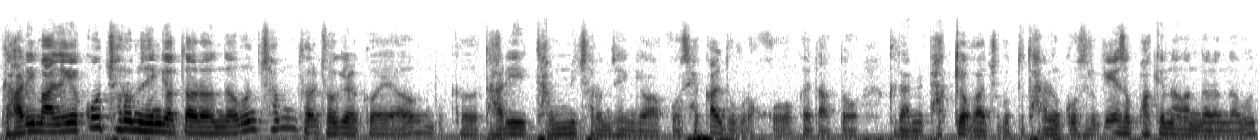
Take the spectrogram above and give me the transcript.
달이 만약에 꽃처럼 생겼다 그런다면 참 덜 저기 할 거예요. 그 달이 장미처럼 생겨갖고 색깔도 그렇고, 게다가 또, 그 다음에 바뀌어가지고 또 다른 꽃으로 계속 바뀌어 나간다 그런다면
